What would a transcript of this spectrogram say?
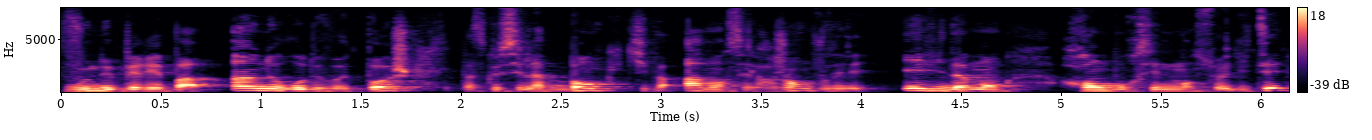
vous ne paierez pas un euro de votre poche parce que c'est la banque qui va avancer l'argent. Vous allez évidemment rembourser une mensualité,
